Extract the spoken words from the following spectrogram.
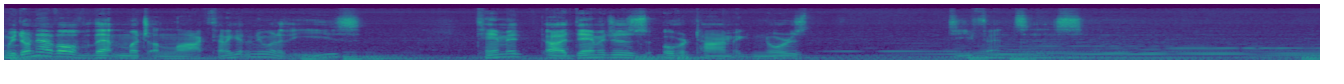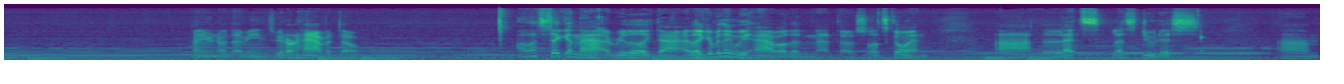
we don't have all that much unlocked. Can I get a new one of these? Damage, uh, damages over time, ignores defenses. I don't even know what that means. We don't have it though. Uh, let's take in that. I really like that. I like everything we have other than that though. So let's go in. Uh, let's let's do this. Um,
